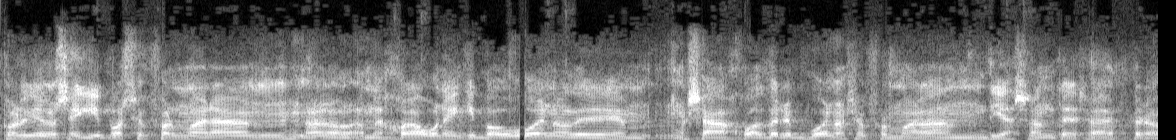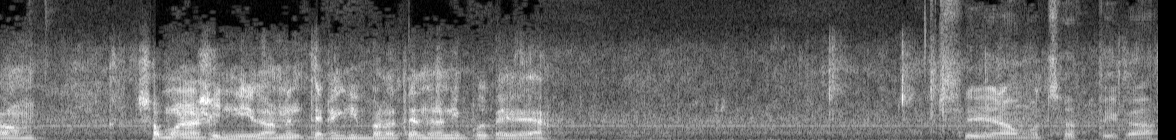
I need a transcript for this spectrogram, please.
Porque los equipos se formarán, a lo mejor algún equipo bueno de, o sea, jugadores buenos se formarán días antes, ¿sabes? Pero son buenos individualmente, en equipo no tendrán ni puta idea. Sí, no muchos picados.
